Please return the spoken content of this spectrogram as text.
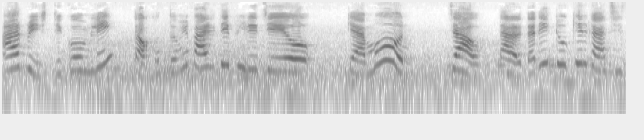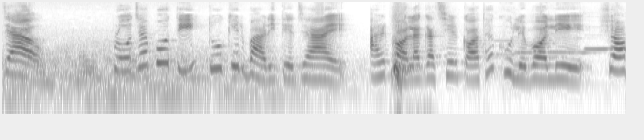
আর বৃষ্টি কমলে তখন তুমি বাড়িতে ফিরে যেও। কেমন? যাও, তাড়াতাড়ি টুকির কাছে যাও। প্রজাপতি টুকির বাড়িতে যায় আর কলা গাছের কথা খুলে বলে। সব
